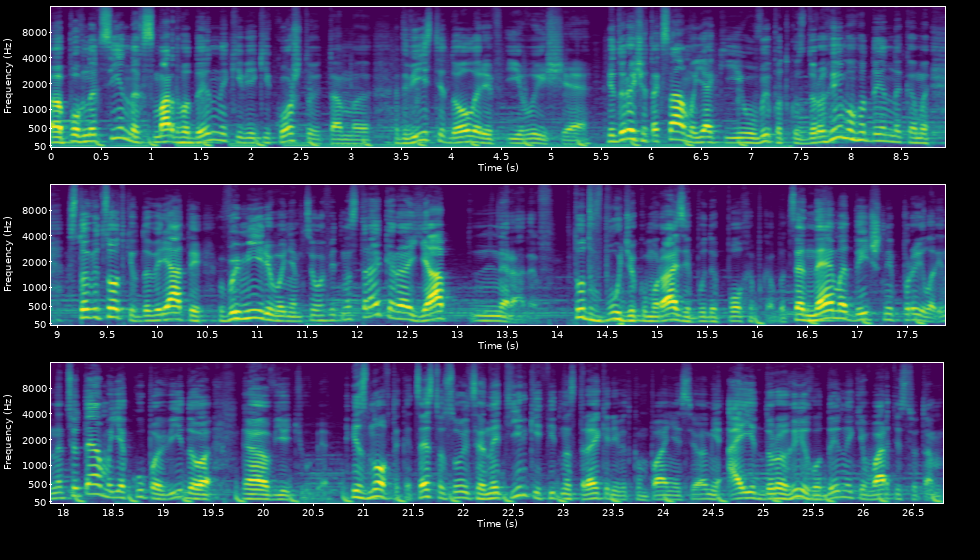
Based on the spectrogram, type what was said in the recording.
е, повноцінних смарт-годинників, які коштують там е, 200 доларів і вище. І до речі, так само, як і у випадку з дорогими годинниками, 100% довіряти вимірюванням цього фітнес-трекера я не радив. Тут в будь-якому разі буде похибка, бо це не медичний прилад. І на цю тему є купа відео е, в Ютубі. І знов таки це стосується не тільки фітнес-трекерів від компанії Xiaomi, а й дорогих годинників вартістю там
